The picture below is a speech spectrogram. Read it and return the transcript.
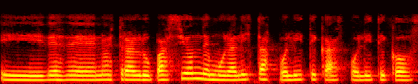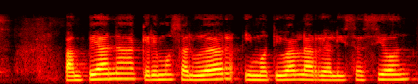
y desde nuestra agrupación de muralistas políticas políticos pampeana queremos saludar y motivar la realización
